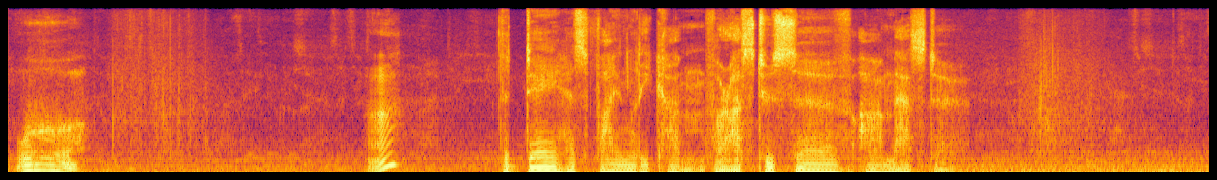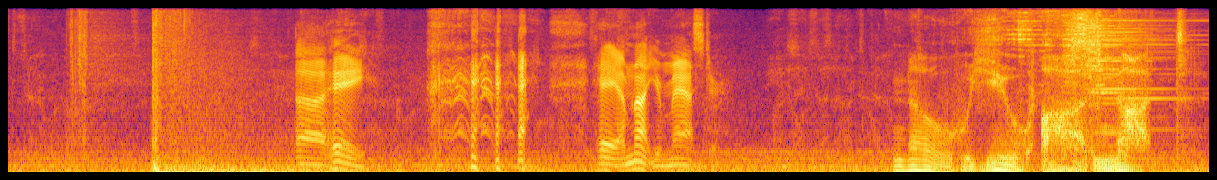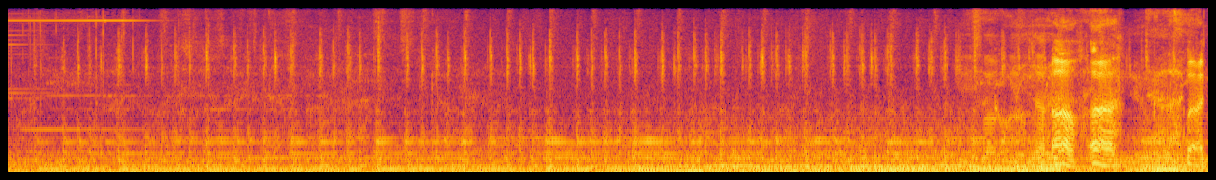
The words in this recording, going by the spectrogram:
Whoa. Huh? The day has finally come for us to serve our master. Uh, hey. hey, I'm not your master. No, you are not.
